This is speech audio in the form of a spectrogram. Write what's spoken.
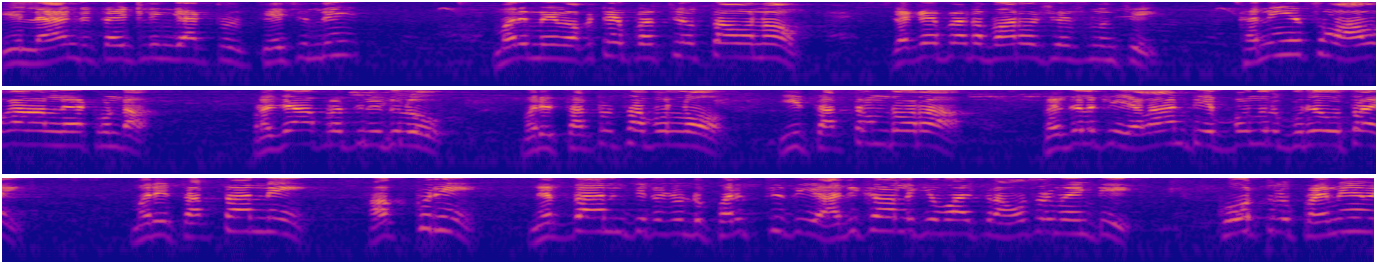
ఈ ల్యాండ్ టైటిలింగ్ యాక్ట్ చేసింది. మరి మేము ఒకటే ప్రశ్నిస్తా ఉన్నాం. జగ్గపేట బార్ అసోసియేషన్ నుంచి కనీసం అవగాహన లేకుండా ప్రజాప్రతినిధులు మరి చట్టసభల్లో ఈ చట్టం ద్వారా ప్రజలకి ఎలాంటి ఇబ్బందులు గురవుతాయి మరి చట్టాన్ని హక్కుని నిర్ధారించేటటువంటి పరిస్థితి అధికారులకు ఇవ్వాల్సిన అవసరం ఏంటి? కోర్టులు ప్రమేయం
